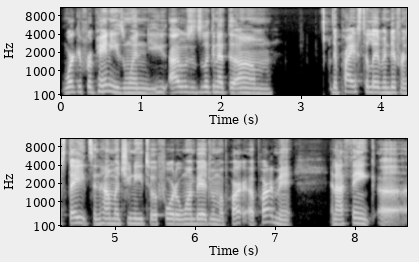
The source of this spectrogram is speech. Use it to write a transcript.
working for pennies. When you, I was just looking at the um the price to live in different states and how much you need to afford a one bedroom apart- apartment. And I think uh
